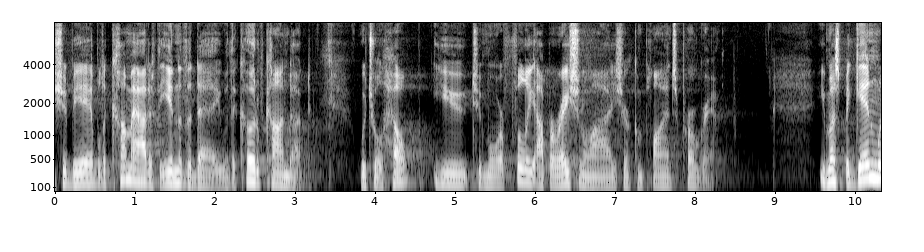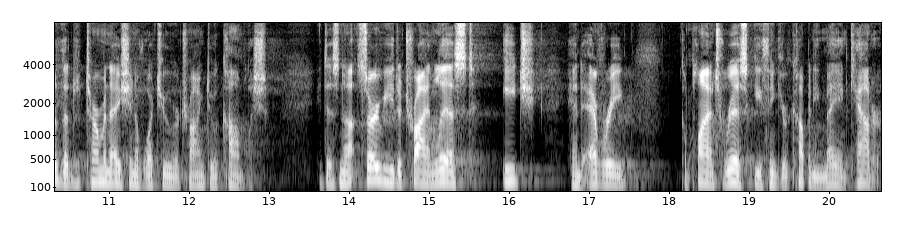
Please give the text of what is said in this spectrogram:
you should be able to come out at the end of the day with a code of conduct which will help you to more fully operationalize your compliance program. You must begin with the determination of what you are trying to accomplish. It does not serve you to try and list each and every compliance risk you think your company may encounter.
